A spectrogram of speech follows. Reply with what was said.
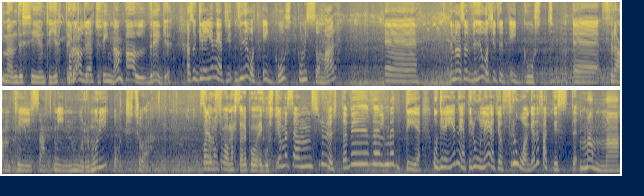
Men det ser ju inte jättegott Har du aldrig ut. ätit det innan? Aldrig. Alltså grejen är att vi åt äggost på midsommar. Eh, nej men alltså vi åt ju typ äggost eh, fram tills att min mormor gick bort tror jag. Var det hon som var mästare på äggost? Ja men sen slutade vi väl med det. Och grejen är att det roliga är att jag frågade faktiskt mamma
